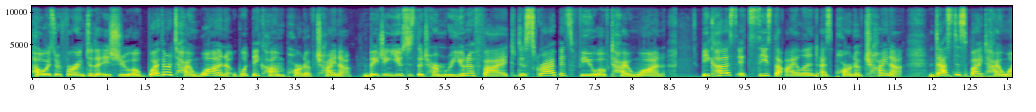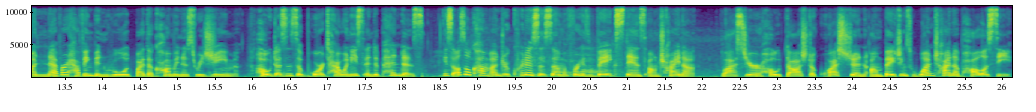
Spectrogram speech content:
Hou is referring to the issue of whether Taiwan would become part of China. Beijing uses the term reunified to describe its view of Taiwan because it sees the island as part of China. That's despite Taiwan never having been ruled by the communist regime. Hou doesn't support Taiwanese independence. He's also come under criticism for his vague stance on China. Last year, Hou dodged a question on Beijing's One China policy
